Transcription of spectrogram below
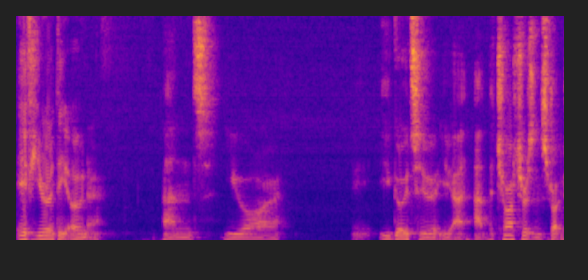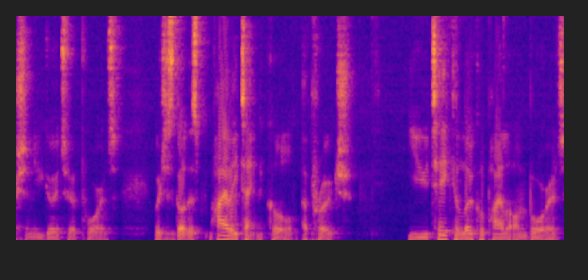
if you're the owner and you are you go to you, at, at the charter's instruction you go to a port which has got this highly technical approach you take a local pilot on board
